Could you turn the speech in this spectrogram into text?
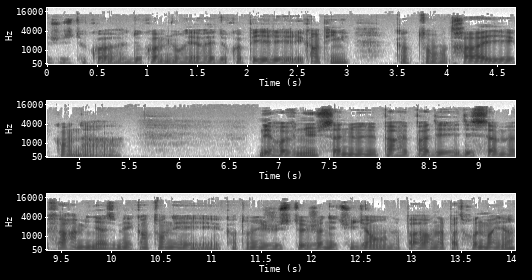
juste de quoi de quoi me nourrir et de quoi payer les, les campings. Quand on travaille et qu'on a des revenus, ça ne paraît pas des, des, sommes faramineuses, mais quand on est quand on est juste jeune étudiant, on n'a pas on n'a pas trop de moyens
